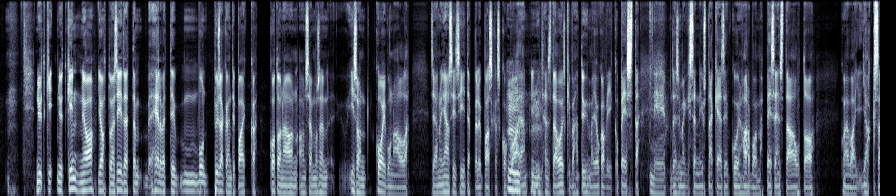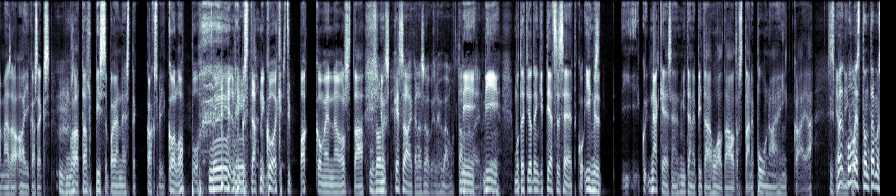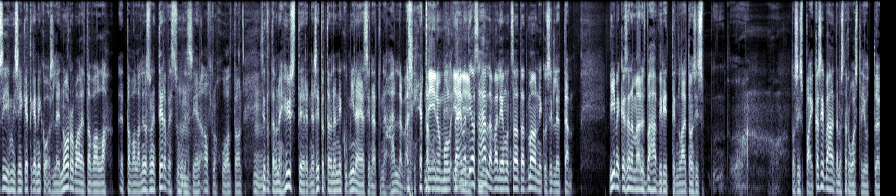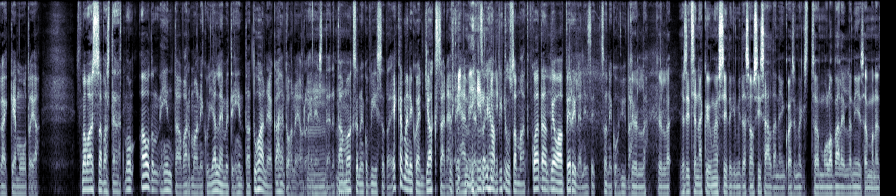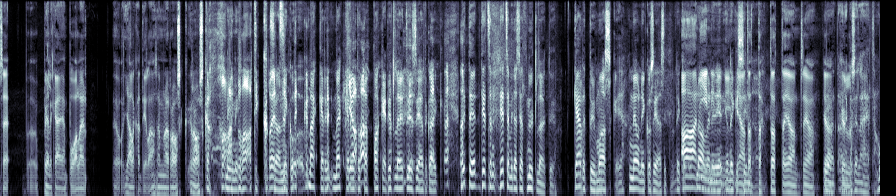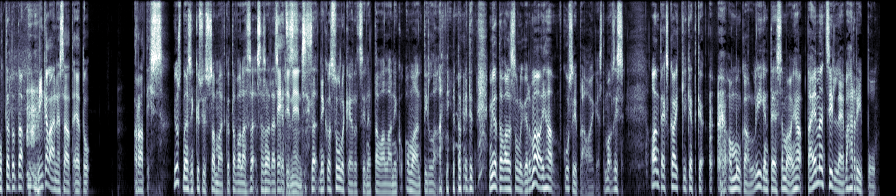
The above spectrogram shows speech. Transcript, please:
nytkin, nytkin, joo, johtuen siitä, että helvetti mun pysäköintipaikka kotona on, on semmoisen ison koivun alla. Sehän on ihan siis siitepölypaskas koko Mm, ajan, niin mm. nythän sitä olisikin vähän tyhmä joka viikko pestä. Niin. Mutta esimerkiksi sen just näkee siitä, kuin harvoin mä pesen sitä autoa, kun mä vaan jaksan, mä en saa aikaiseksi. Mm. Mulla saattaa olla pissapojan neste kaksi viikkoa loppuun. Niin, niin. niin. kun sitä on niin oikeasti pakko mennä ostaa. No se on kesäaikana se on vielä hyvä, mutta Niin, ei- niin. mutta jotenkin tiedätkö se, että kun ihmiset näkee sen, että miten ne pitää huolta autostaan, ne puunaa ja hinkkaa. Ja, Siis ja mä, niinku- mun mielestä on tämmöisiä ihmisiä, ketkä niinku on normaalilla tavalla, että tavallaan ne on sellainen terve suhde Mm. siihen auton huoltoon. Mm. Sitten on tämmöinen hysteerinen, ja sitten on tämmöinen niinku minä ja sinä, että ne on hällä väliä. Niin on mulla- ja en mä niin, tiedä, jos mm. hällä väliä, mutta sanotaan, että mä oon niinku silleen, että viime kesänä mä nyt vähän virittin, niin laitoin siis, to siis paikkasin vähän tämmöistä ruostajuttuja ja kaikkea muuta. Ja sitten mä vaiheessa vastaan, että mun auton hinta on varmaan niin kuin jälleenmyytin hintaa tuhannen ja kahden tuhannen euron edestä. Mm, Tämä on maksanut niin kuin 500. Ehkä mä niin kuin en jaksa enää tehdä Niin, niin, Se on ihan vitu sama. Kunhan tämä nyt vie vaan perille, niin sit se on niin kuin hyvä. Kyllä, kyllä. Ja sitten se näkyy myös siitäkin, mitä se on sisältä. Niin kuin esimerkiksi se on mulla välillä niin semmoinen se ö, pelkääjän puolen jalkatila on semmoinen roska, roska Niin, niin. laatikko. Se on niinku mäkkärin, mäkkärin Joo. tota, paketit löytyy sieltä kaikki. Nyt, tiedätkö, tiedätkö, mitä sieltä nyt löytyy? Käytettyjä maskeja. Ne on niinku siellä sitten. Niinku, Aa, niin, mennyt niin, niin, jotenkin joo, totta, totta, joo, se joo, Joo, joo kyllä. se lähet. Mutta tota, Minkälainen sä oot Eetu ratissa? just mä olisin kysyä samaa, että kun tavallaan sä, sä sanoit äsken, Ehdin että ensin. sä, sä niinku sulkeudut sinne tavallaan niinku omaan tilaan, niin mä mietin, millä tavalla sulkeudut. Mä oon ihan kusipää oikeasti. Mä oon siis, anteeksi kaikki, ketkä on mun kanssa ollut liikenteessä, mä oon ihan, tai en mä nyt silleen, vähän riippuu.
